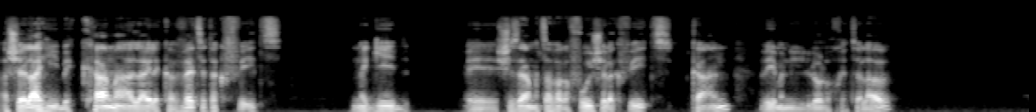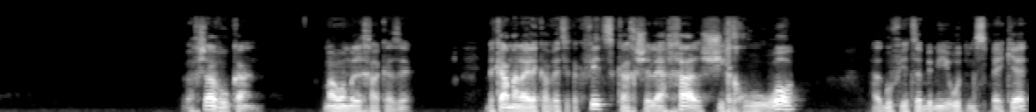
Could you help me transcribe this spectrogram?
השאלה היא בכמה עליי לכווץ את הקפיץ נגיד אה, שזה המצב הרפוי של הקפיץ, כאן, ואם אני לא לוחץ עליו. ועכשיו הוא כאן. מהו המרחק הזה? בכמה עליי לכווץ את הקפיץ, כך שלאחר שחרורו, הגוף יצא במהירות מספקת,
